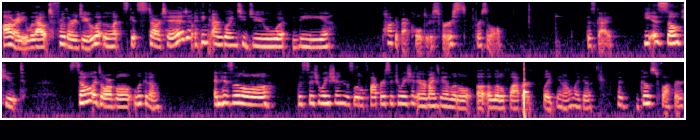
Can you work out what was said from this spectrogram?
Alrighty, without further ado, let's get started. I think I'm going to do the PocketBac holders first. First of all, this guy. He is so cute. So adorable. Look at him. And his little the situation, this little flapper situation, it reminds me of a little a, a little flapper. Like, you know, like a, a ghost flapper.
